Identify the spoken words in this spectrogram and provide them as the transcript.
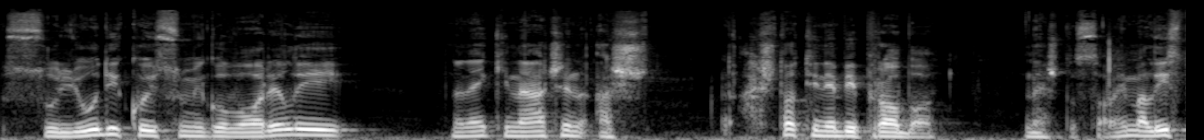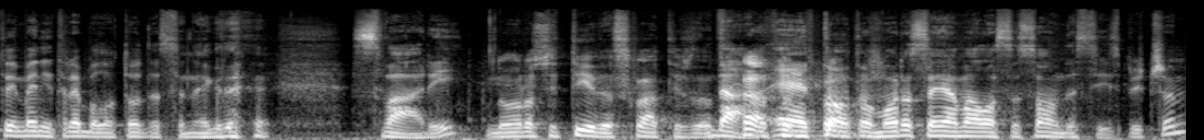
su ljudi koji su mi govorili na neki način, a, š, a što ti ne bi probao nešto sa ovim, ali isto i meni trebalo to da se negde svari. Morao si ti da shvatiš da, da treba e, to, to, morao sam ja malo sa sobom da se ispričam.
